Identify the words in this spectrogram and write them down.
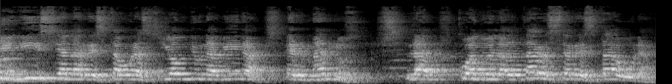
Inicia la restauración de una vida, hermanos. cuando el altar se restaura,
